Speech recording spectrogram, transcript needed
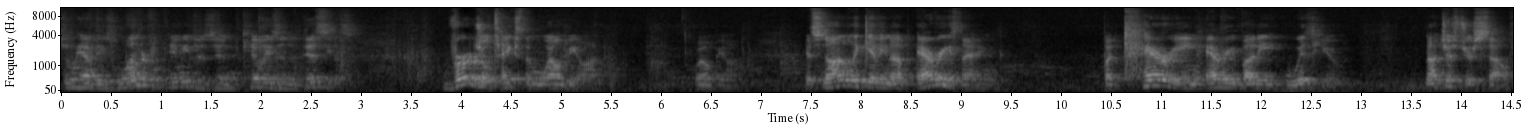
So we have these wonderful images in Achilles and Odysseus. Virgil takes them well beyond. Well beyond. It's not only giving up everything, but carrying everybody with you, not just yourself.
